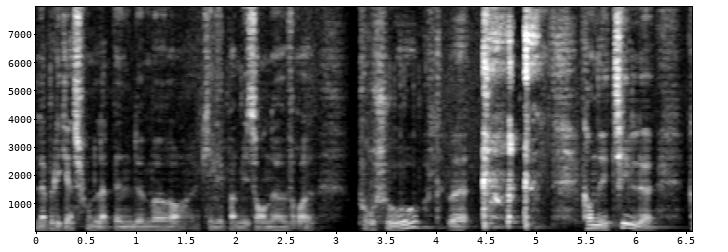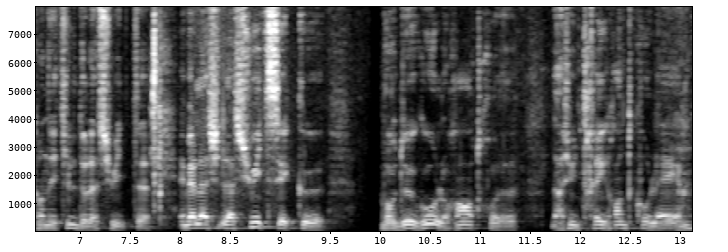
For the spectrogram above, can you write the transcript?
l'application de la peine de mort qui n'est pas mise en œuvre pour Jou. Qu'en est-il qu'en est-il de la suite? Eh bien, la, suite, c'est que De Gaulle rentre dans une très grande colère mhm.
